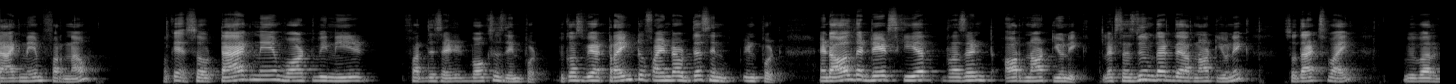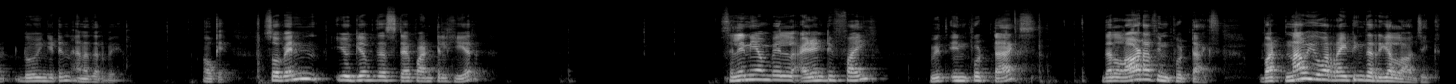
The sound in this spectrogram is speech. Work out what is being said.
tag name for now. Okay. So tag name what we need for this edit box is input because we are trying to find out this in input and all the dates here present are not unique. Let's assume that they are not unique. So that's why we were doing it in another way. Okay. So when you give the step until here, Selenium will identify with input tags. There are a lot of input tags, but now you are writing the real logic.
